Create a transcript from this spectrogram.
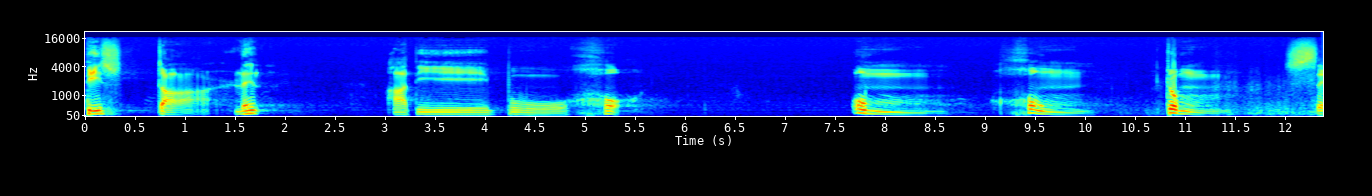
dis 达人。阿弥陀佛，嗡吽钟舍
